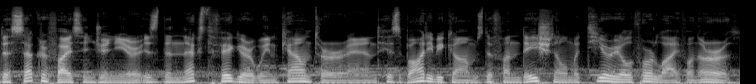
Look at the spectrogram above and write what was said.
The sacrifice engineer is the next figure we encounter and his body becomes the foundational material for life on Earth.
